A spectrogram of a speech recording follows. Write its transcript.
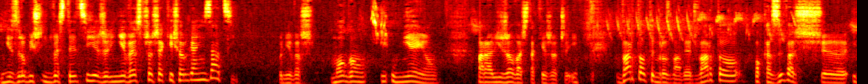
Nie zrobisz inwestycji, jeżeli nie wesprzesz jakiejś organizacji, ponieważ mogą i umieją paraliżować takie rzeczy. I warto o tym rozmawiać, warto pokazywać, e, i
